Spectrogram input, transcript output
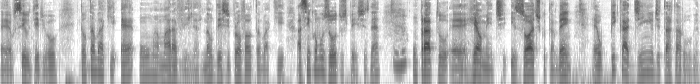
é, o seu interior. Então, o tambaqui é uma maravilha. Não deixe de provar o tambaqui, assim como os outros peixes, né? Uhum. Um prato é, realmente exótico também é o picadinho de tartaruga.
